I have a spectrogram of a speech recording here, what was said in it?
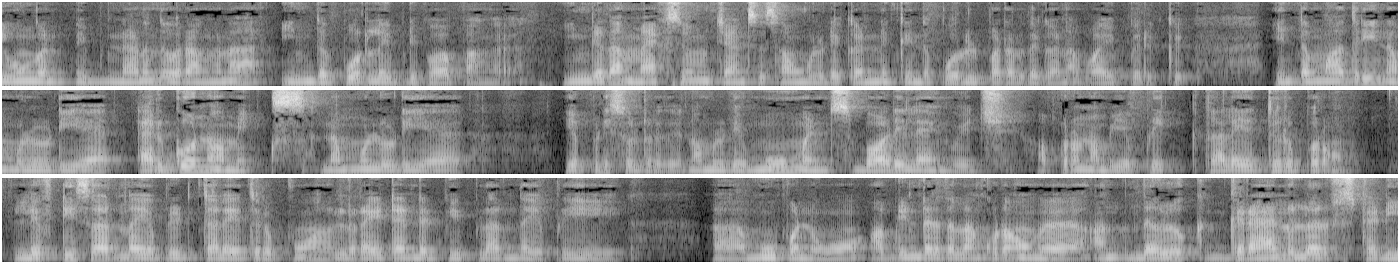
இவங்க இப்படி நடந்து வராங்கன்னா இந்த பொருளை இப்படி பார்ப்பாங்க. இங்கே தான் மேக்ஸிமம் சான்சஸ் அவங்களுடைய கண்ணுக்கு இந்த பொருள் படுறதுக்கான வாய்ப்பு இருக்குது இந்த மாதிரி நம்மளுடைய எர்கோனாமிக்ஸ் நம்மளுடைய எப்படி சொல்கிறது நம்மளுடைய மூமெண்ட்ஸ் பாடி லாங்குவேஜ் அப்புறம் நம்ம எப்படி தலையை திருப்புறோம் லெஃப்டிஸாக இருந்தால் எப்படி தலையை திருப்போம் இல்லை ரைட் ஹேண்டட் பீப்புளாக இருந்தால் எப்படி மூவ் பண்ணுவோம்? அப்படின்றதெல்லாம் கூட அவங்க அந்த அளவுக்கு கிரானுலர் ஸ்டடி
